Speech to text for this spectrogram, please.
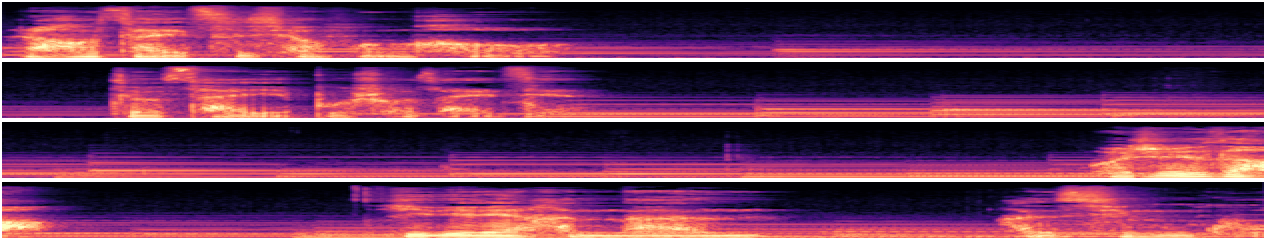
然后再一次相逢后，就再也不说再见。我知道，异地恋很难，很辛苦，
